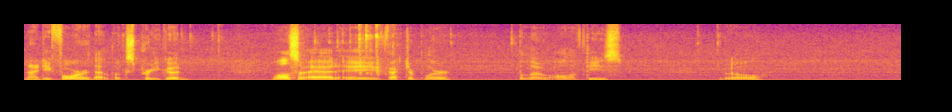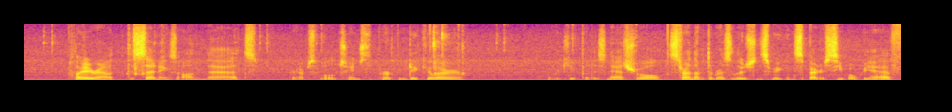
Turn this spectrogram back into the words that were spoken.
94, that looks pretty good. We'll also add a vector blur below all of these. We'll play around with the settings on that. Perhaps we'll change the perpendicular. We'll keep it as natural. Let's turn up the resolution so we can better see what we have.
